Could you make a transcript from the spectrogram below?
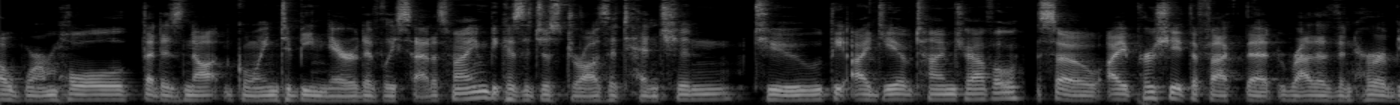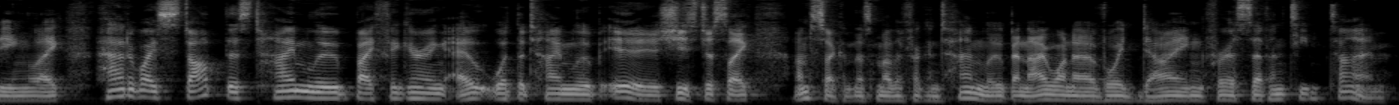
a wormhole that is not going to be narratively satisfying because it just draws attention to the idea of time travel. So I appreciate the fact that rather than her being like, how do I stop this time loop by figuring out what the time loop is? She's just like, I'm stuck in this motherfucking time loop and I want to avoid dying for a 17th time.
